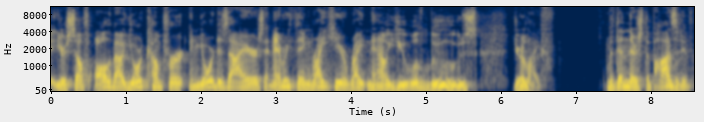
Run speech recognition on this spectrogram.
yourself all about your comfort and your desires and everything right here, right now, you will lose your life. But then there's the positive.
